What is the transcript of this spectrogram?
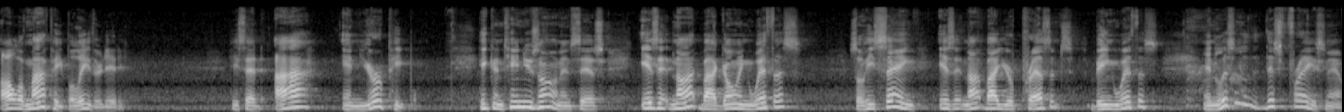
All of my people either, did he? He said, I and your people. He continues on and says, Is it not by going with us? So he's saying, Is it not by your presence being with us? And listen to this phrase now.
